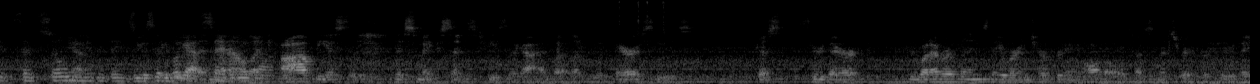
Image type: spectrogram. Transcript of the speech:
It said so Yeah. many different things. We, we specifically look at it said now, like obviously this makes sense. He's the guy, but like the Pharisees, just through their through whatever lens they were interpreting all the Old Testament scripture through, they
